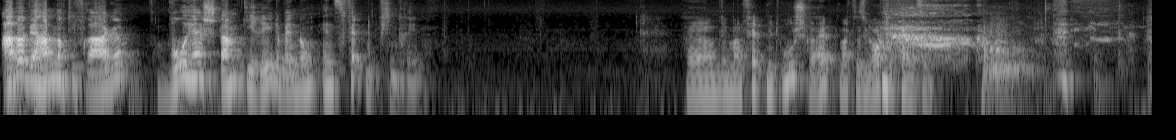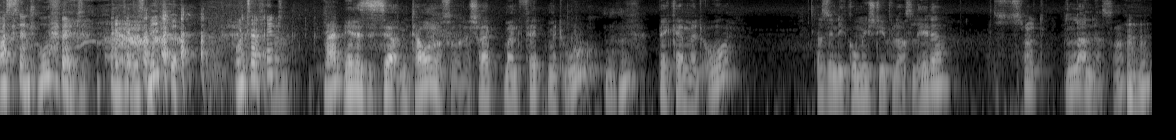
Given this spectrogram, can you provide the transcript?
Aber wir haben noch die Frage, woher stammt die Redewendung ins Fettnäpfchen treten? Ähm, wenn man Fett mit U schreibt, macht das überhaupt keinen Sinn. Was denn U-Fett? Kennt ihr das nicht? Unterfett? Nein? Nee, das ist ja im Taunus so. Da schreibt man Fett mit U, Bäcker mit O. Das sind die Gummistiefel aus Leder. Das ist halt ein bisschen anders, ne?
